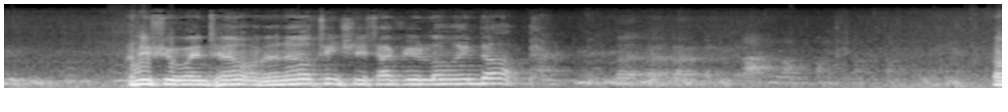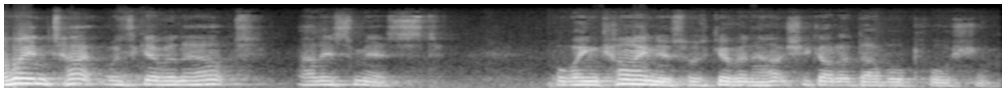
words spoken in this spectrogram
And if you went out on an outing, she'd have you lined up. And when tact was given out, Alice missed. But when kindness was given out, she got a double portion.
